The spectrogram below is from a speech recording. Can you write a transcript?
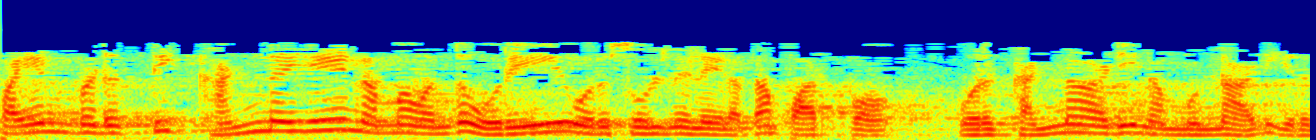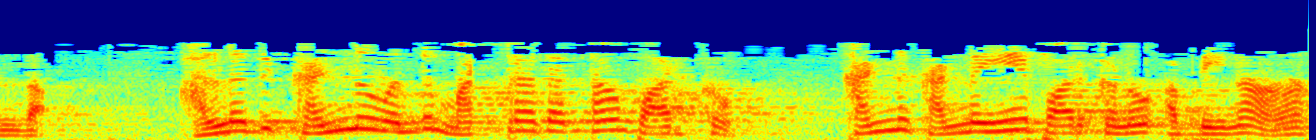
பயன்படுத்தி கண்ணையே நம்ம வந்து ஒரே ஒரு சூழ்நிலையில தான் பார்ப்போம். ஒரு கண்ணாடி நம் முன்னாடி இருந்தா. அல்லது கண்ணு வந்து மற்றதைத்தான் பார்க்கும். கண்ணு கண்ணையே பார்க்கணும் அப்படின்னா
